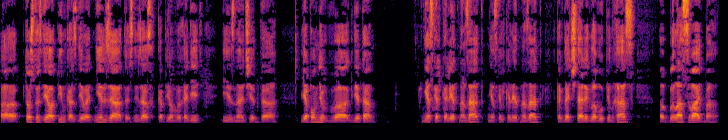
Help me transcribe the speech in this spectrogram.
А, то, что сделал Пинка, сделать нельзя, то есть нельзя с копьем выходить. И, значит, а, я помню где-то несколько лет назад, несколько лет назад, когда читали главу Пинхас, была свадьба.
